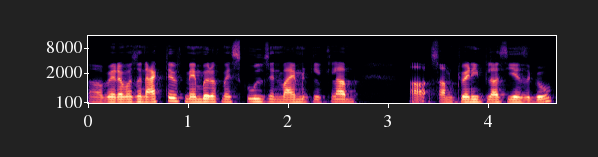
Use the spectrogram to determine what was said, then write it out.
uh, where I was an active member of my school's environmental club uh, some 20 plus years ago.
